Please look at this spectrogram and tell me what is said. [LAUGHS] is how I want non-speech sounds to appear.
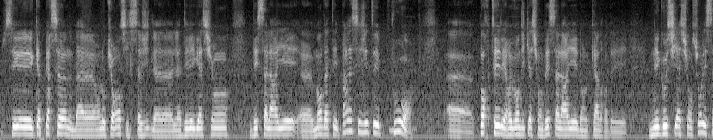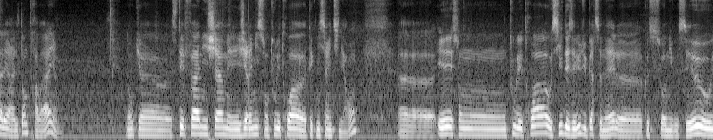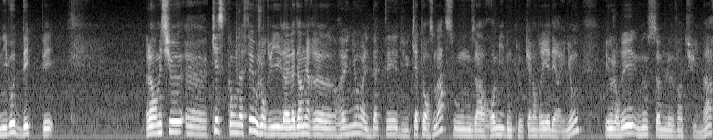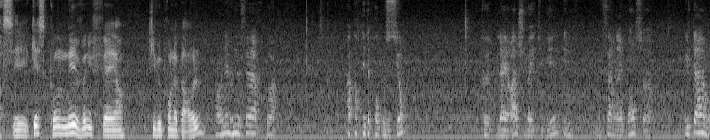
ces quatre personnes, bah, en l'occurrence, il s'agit de la, délégation des salariés euh, mandatés par la CGT pour euh, porter les revendications des salariés dans le cadre des négociations sur les salaires et le temps de travail. Donc euh, Stéphane, Hicham et Jérémy sont tous les trois euh, techniciens itinérants. Et sont tous les trois aussi des élus du personnel, que ce soit au niveau CE ou au niveau DP. Alors messieurs, euh, qu'est-ce qu'on a fait aujourd'hui? La, la dernière euh, réunion, elle datait du 14 mars, où on nous a remis donc le calendrier des réunions. Et aujourd'hui, nous sommes le 28 mars, et qu'est-ce qu'on est venu faire? Qui veut prendre la parole? On est venu faire quoi? Apporter des propositions que l'ARH va étudier et nous faire une réponse euh, ultérieurement.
